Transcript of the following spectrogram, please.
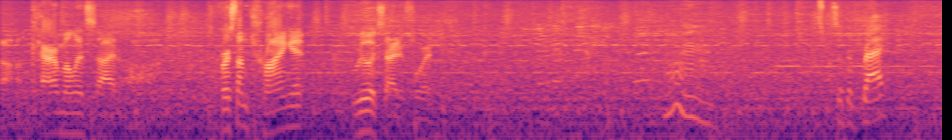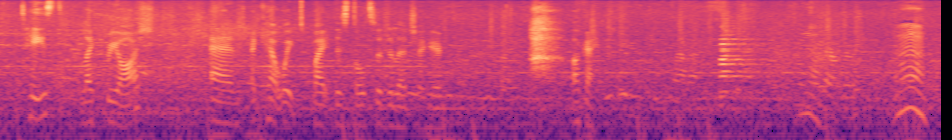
uh, caramel inside. Oh, first time trying it, really excited for it. Mmm. So the bread tastes like brioche, and I can't wait to bite this dulce de leche here. okay. Mmm. Mmm.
